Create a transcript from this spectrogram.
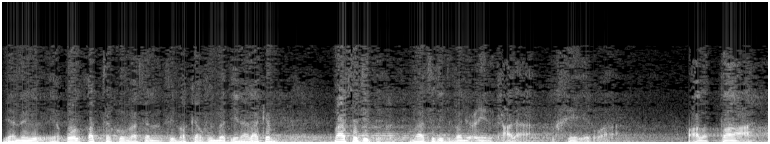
لأنه يقول قد تكون مثلا في مكة وفي المدينة لكن ما تجد ما تجد من يعينك على الخير وعلى الطاعة.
